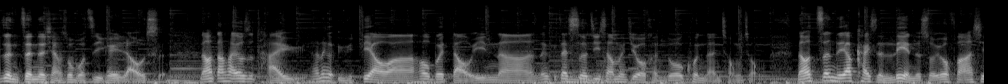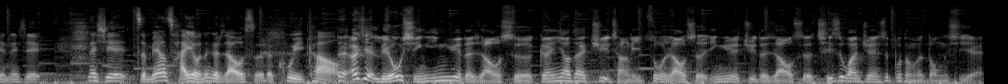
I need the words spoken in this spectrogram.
认真的想说我自己可以饶舌，然后当他又是台语，他那个语调啊，会不会导音啊，那个在设计上面就有很多困难重重。然后真的要开始练的时候，又发现那些 那些怎么样才有那个饶舌的气口？对，而且流行音乐的饶舌跟要在剧场里做饶舌音乐剧的饶舌，其实完全是不同的东西哎。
